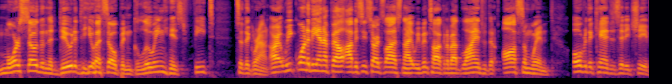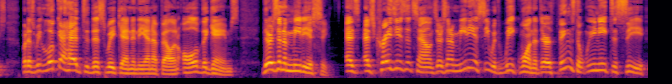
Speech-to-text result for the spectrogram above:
more so than the dude at the U.S. Open gluing his feet to the ground. All right, week one of the NFL obviously starts last night. We've been talking about the Lions with an awesome win over the Kansas City Chiefs. But as we look ahead to this weekend in the NFL and all of the games, there's an immediacy. As as crazy as it sounds, there's an immediacy with week one that there are things that we need to see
